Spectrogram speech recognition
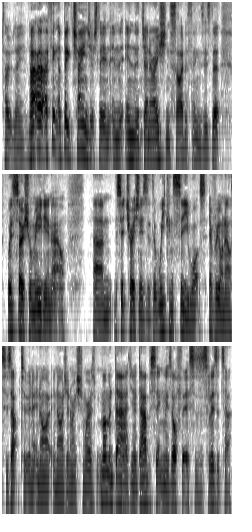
totally. I, I think a big change actually in, in the in the generation side of things is that with social media now, um, the situation is that we can see what everyone else is up to in, in our in our generation. Whereas mum and dad, you know, dad was sitting in his office as a solicitor.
